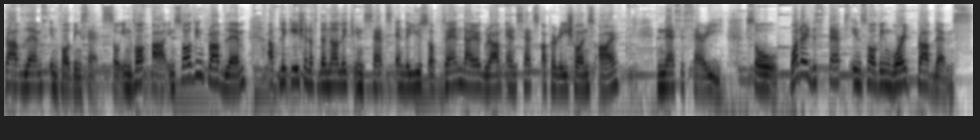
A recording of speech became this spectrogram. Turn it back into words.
problems involving sets. So, invo uh, in solving problem, application of the knowledge in sets and the use of Venn diagram and sets operations are necessary. So, what are the steps in solving word problems?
